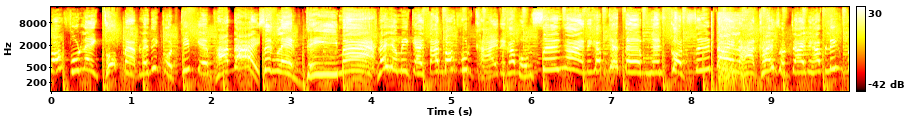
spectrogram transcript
บล็อกฟุตเลขทุกแบบเลยที่กดกิฟเกมพาร์ตได้ ซึ่งเลนดีมาก และยังมีไก่ตันบล็อกฟุตขายนะครับผมซ ง่ายนะครับแค่เติมเงินกดซื้อได้รหัสใครสนใจนะครับลิงก์แฟ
